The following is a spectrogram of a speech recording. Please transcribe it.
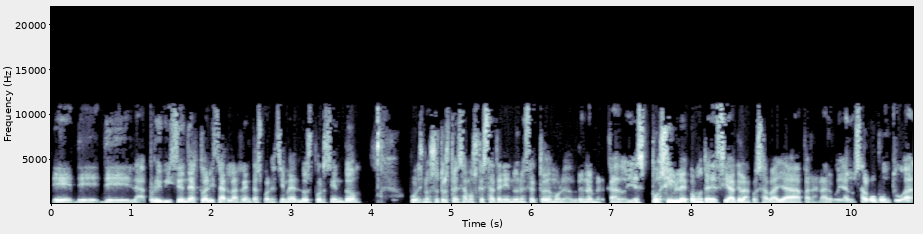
eh, de, de, la prohibición de actualizar las rentas por encima del 2%, pues nosotros pensamos que está teniendo un efecto demoledor en el mercado y es posible, como te decía, que la cosa vaya para largo, ya no es algo puntual,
